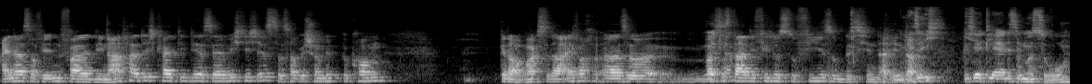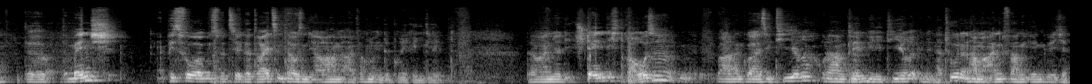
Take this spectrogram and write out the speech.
einer ist auf jeden Fall die Nachhaltigkeit, die dir sehr wichtig ist, das habe ich schon mitbekommen. Genau, magst du da einfach, also was ja, ist da die Philosophie so ein bisschen dahinter? Also ich, ich erkläre das immer so. Der, der Mensch bis vor, bis vor ca. 13.000 Jahren haben wir einfach nur in der Prärie gelebt. Da waren wir ständig draußen, waren quasi Tiere oder haben gelebt wie die Tiere in der Natur. Dann haben wir angefangen, irgendwelche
